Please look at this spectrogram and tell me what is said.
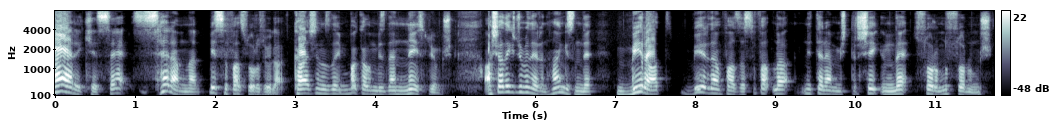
Herkese selamlar. Bir sıfat sorusuyla karşınızdayım. Bakalım bizden ne istiyormuş. Aşağıdaki cümlelerin hangisinde bir ad birden fazla sıfatla nitelenmiştir şeklinde sorumuz sorulmuş.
